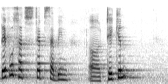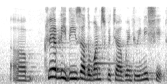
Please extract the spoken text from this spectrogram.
therefore, such steps have been uh, taken. Uh, clearly, these are the ones which are going to initiate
